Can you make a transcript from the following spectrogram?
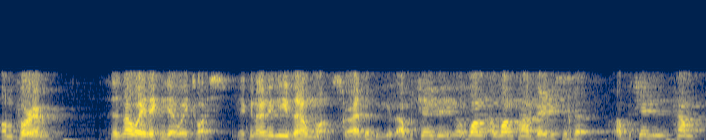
on Purim, there's no way they can get away twice. They can only leave the home once, right? Be opportunity, a one, a one-time babysitter, opportunity to come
